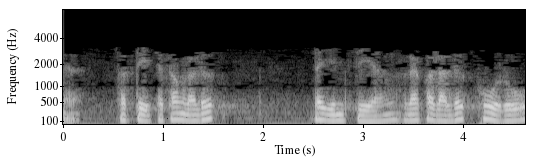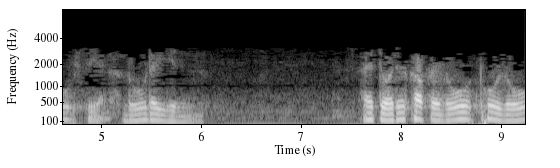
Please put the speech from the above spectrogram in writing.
นะสติจะต้องระลึกได้ยินเสียงแล้วก็ระลึกผู้รู้เสียง รู้ได้ยินไอ้ตัวที่เข้าไปรู้ผู้รู้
